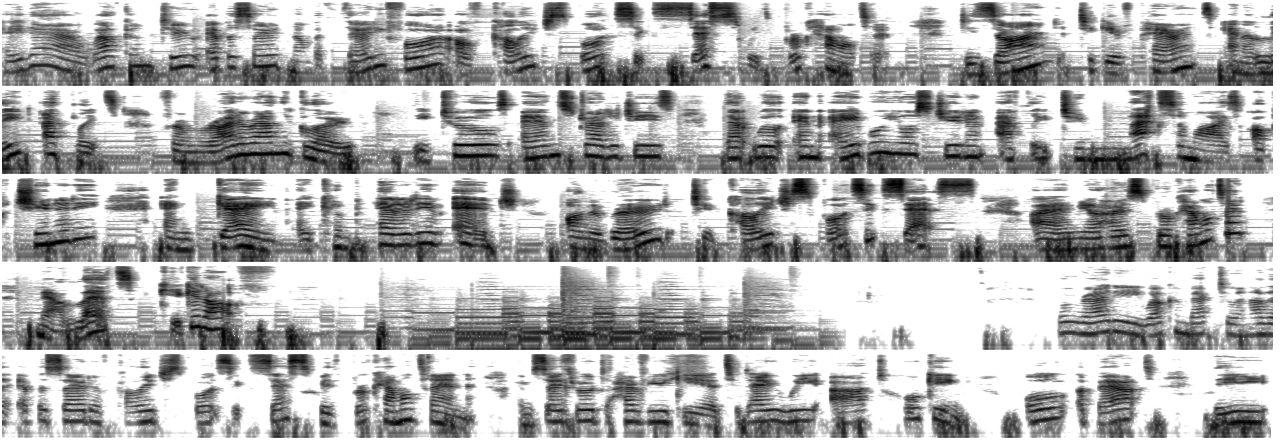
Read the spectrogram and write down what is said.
Hey there, welcome to episode number 34 of College Sports Success with Brooke Hamilton, designed to give parents and elite athletes from right around the globe the tools and strategies that will enable your student athlete to maximize opportunity and gain a competitive edge on the road to college sports success. I am your host, Brooke Hamilton. Now let's kick it off. Alrighty, welcome back to another episode of College Sports Success with Brooke Hamilton. I'm so thrilled to have you here. Today we are talking all about the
